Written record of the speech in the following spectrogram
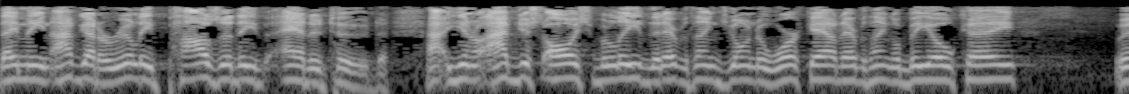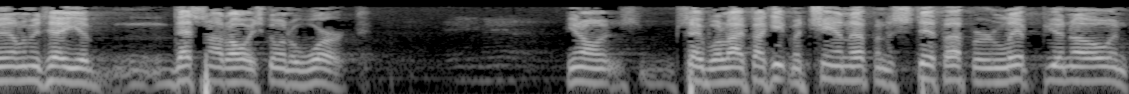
they mean I've got a really positive attitude. I, you know, I've just always believed that everything's going to work out, everything will be okay. Well, let me tell you, that's not always going to work. You know, say, well, if I keep my chin up and a stiff upper lip, you know, and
